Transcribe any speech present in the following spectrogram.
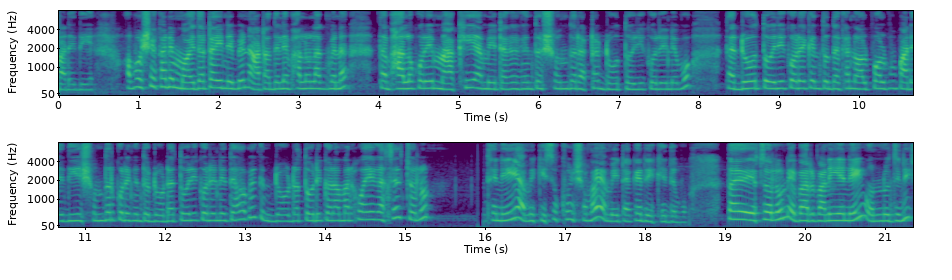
পানি দিয়ে। অবশ্যই এখানে ময়দাটাই নেবেন, আটা দিলে ভালো লাগবে না। তা ভালো করে মাখিয়ে আমি এটাকে কিন্তু সুন্দর একটা ডো তৈরি করে নেব। তা ডো তৈরি করে কিন্তু দেখেন অল্প অল্প পানি দিয়ে সুন্দর করে কিন্তু ডোটা তৈরি করে নিতে হবে। কিন্তু ডোটা তৈরি করে আমার হয়ে গেছে। চলুন মধ্যে নিয়ে আমি কিছুক্ষণ সময় আমি এটাকে রেখে দেব। তাই চলুন এবার বানিয়ে নেই অন্য জিনিস।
